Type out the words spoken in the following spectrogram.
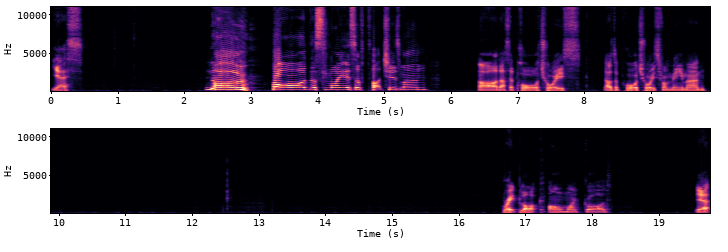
Yes. No! Oh, the slightest of touches, man. Oh, that's a poor choice. That was a poor choice from me, man. Great block. Oh my god. Yeah,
